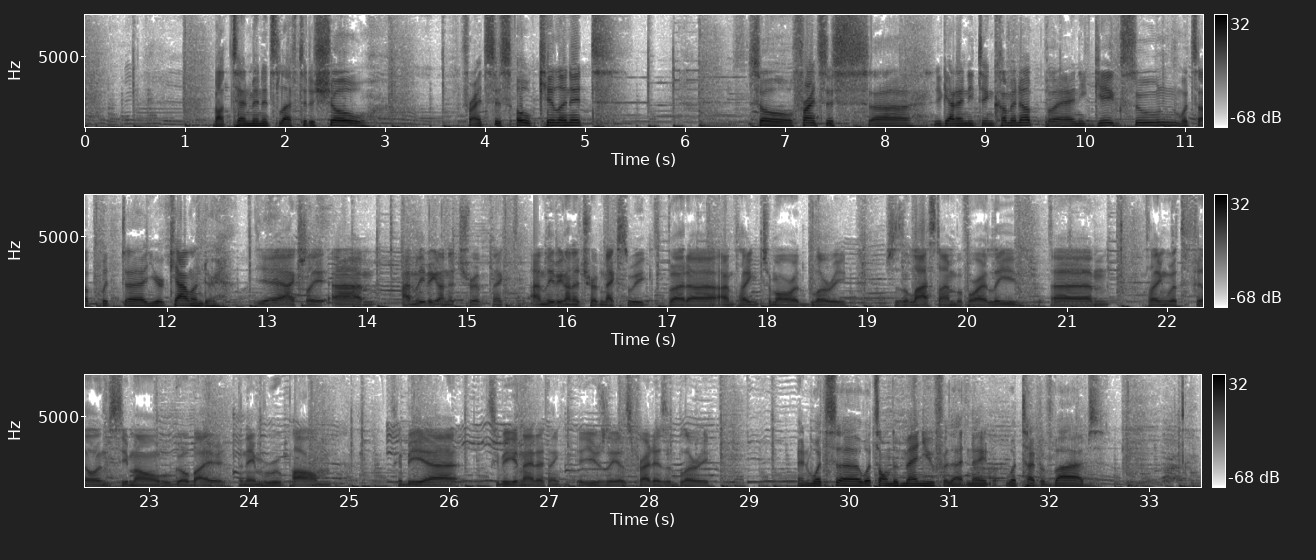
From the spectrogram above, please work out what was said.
About 10 minutes left to the show. Francis O killing it. So, Francis, uh, you got anything coming up? Uh, any gigs soon? What's up with uh, your calendar? Yeah, actually, um, I'm leaving on a trip next. I'm leaving on a trip next week, but uh, I'm playing tomorrow at Bleury, which is the last time before I leave. Um, playing with Phil and Simon, who go by the name Rue Palm. It's gonna be uh, it's gonna be a good night. I think it usually is. Fridays at Bleury. And what's uh, what's on the menu for that night? What type of vibes?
